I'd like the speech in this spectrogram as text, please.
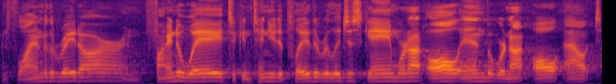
and fly under the radar and find a way to continue to play the religious game? We're not all in, but we're not all out.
